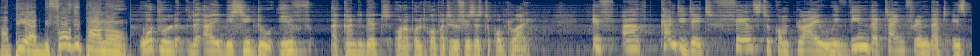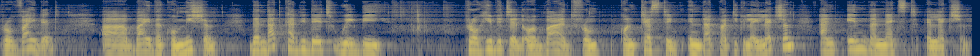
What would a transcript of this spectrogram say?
appeared before the panel. What will the IBC do if a candidate or a political party refuses to comply? If a candidate fails to comply within the time frame that is provided uh, by the commission, then that candidate will be prohibited or barred from contesting in that particular election and in the next election.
